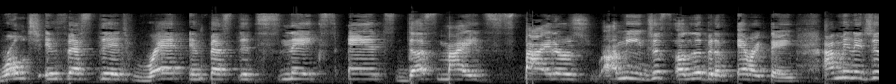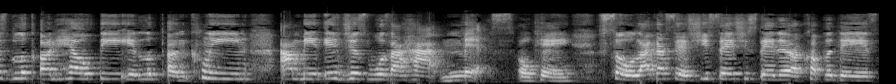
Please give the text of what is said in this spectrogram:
roach infested, rat infested, snakes, ants, dust mites, spiders. I mean just a little bit of everything. I mean it just looked unhealthy. It looked unclean. I mean it just was a hot mess. Okay, so like I said, she said she stayed there a couple of days.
